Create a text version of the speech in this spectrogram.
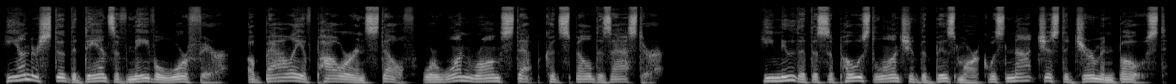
He understood the dance of naval warfare, a ballet of power and stealth where one wrong step could spell disaster he knew that the supposed launch of the Bismarck was not just a German boast,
